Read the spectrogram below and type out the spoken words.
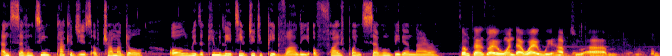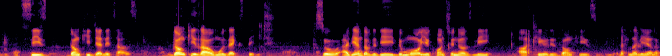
and 17 packages of tramadol, all with a cumulative duty paid value of 5.7 billion naira. Sometimes why we wonder why we have to um, seize donkey genitals. Donkeys are almost extinct. So at the end of the day, the more you continuously uh, kill these donkeys, definitely you're not,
